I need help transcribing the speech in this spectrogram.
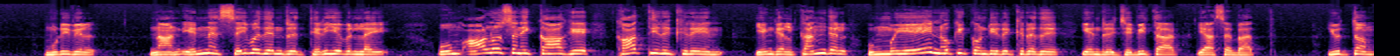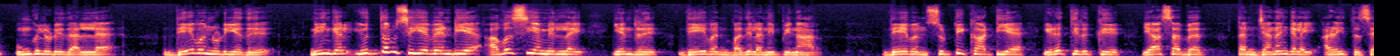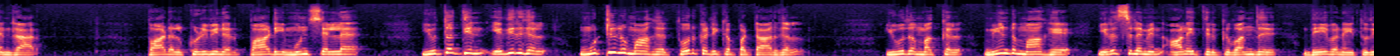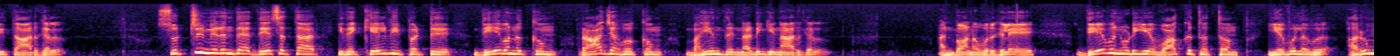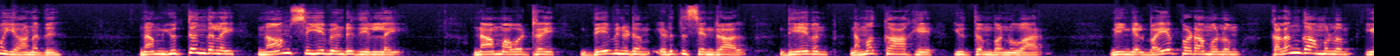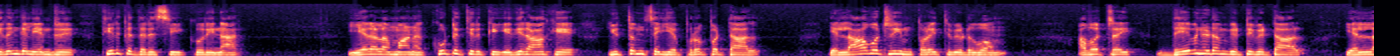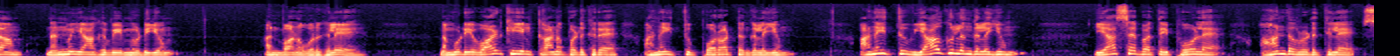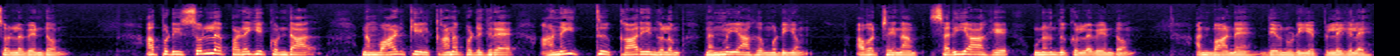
முடிவில் நான் என்ன செய்வதென்று தெரியவில்லை. உம் ஆலோசனைக்காக காத்திருக்கிறேன். எங்கள் கண்கள் உண்மையே நோக்கிக் கொண்டிருக்கிறது என்று ஜெபித்தார் யாசபாத். யுத்தம் உங்களுடையது அல்ல தேவனுடையது. நீங்கள் யுத்தம் செய்ய வேண்டிய அவசியமில்லை என்று தேவன் பதில் அனுப்பினார். தேவன் சுட்டிக்காட்டிய இடத்திற்கு யாசபத் தன் ஜனங்களை அழைத்து சென்றார். பாடல் குழுவினர் பாடி முன் செல்ல யுத்தத்தின் எதிரிகள் முற்றிலுமாக தோற்கடிக்கப்பட்டார்கள். யூத மக்கள் மீண்டுமாக எருசலேமின் ஆலயத்திற்கு வந்து தேவனை துதித்தார்கள். சுற்றிமிருந்த தேசத்தார் இதை கேள்விப்பட்டு தேவனுக்கும் ராஜாவுக்கும் பயந்து நடுங்கினார்கள். அன்பானவர்களே தேவனுடைய வாக்கு தத்துவம் எவ்வளவு அருமையானது. நம் யுத்தங்களை நாம் செய்ய வேண்டியது இல்லை நாம் அவற்றை தேவனிடம் எடுத்து சென்றால் தேவன் நமக்காக யுத்தம் பண்ணுவார். நீங்கள் பயப்படாமலும் கலங்காமலும் இருங்கள் என்று தீர்க்கதரிசி கூறினார். ஏராளமான கூட்டத்திற்கு எதிராக யுத்தம் செய்ய புறப்பட்டால் எல்லாவற்றையும் தொலைத்து விடுவோம். அவற்றை தேவனிடம் விட்டுவிட்டால் எல்லாம் நன்மையாகவே முடியும். அன்பானவர்களே நம்முடைய வாழ்க்கையில் காணப்படுகிற அனைத்து போராட்டங்களையும் அனைத்து வியாகுலங்களையும் யாசபத்தை போல ஆண்டவரிடத்திலே சொல்ல வேண்டும். அப்படி சொல்ல பழகி கொண்டால் நம் வாழ்க்கையில் காணப்படுகிற அனைத்து காரியங்களும் நன்மையாக முடியும். அவற்றை நாம் சரியாக உணர்ந்து கொள்ள வேண்டும். அன்பான தேவனுடைய பிள்ளைகளே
